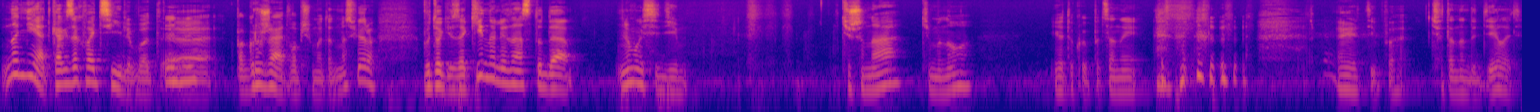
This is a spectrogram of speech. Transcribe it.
Ну, нет, как захватили, вот, э, погружают, в общем, эту атмосферу. В итоге закинули нас туда, и мы сидим. Тишина, темно. Я такой, пацаны, э, типа, что-то надо делать.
